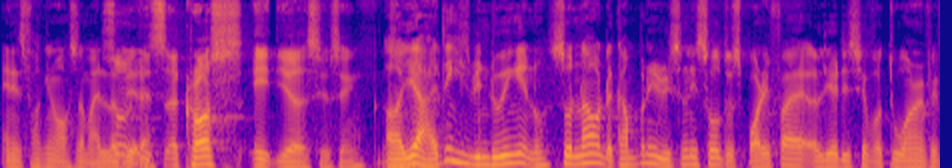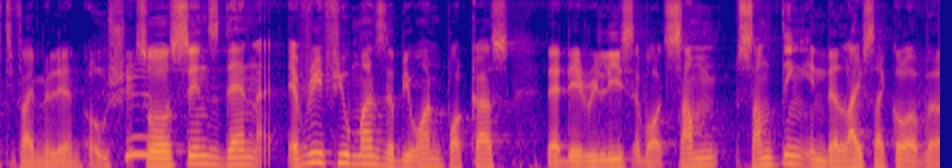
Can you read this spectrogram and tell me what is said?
And it's fucking awesome. I love so it. ah. it's across eight years, you're saying? Uh, yeah, I think he's been doing it. No? So now the company recently sold to Spotify earlier this year for 255 million. Oh shit. So since then, every few months there'll be one podcast that they release about some something in the life cycle of a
